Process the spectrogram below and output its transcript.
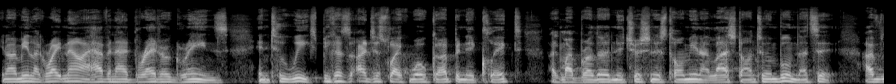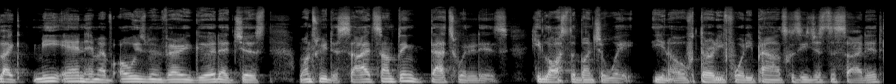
You know what I mean? Like right now, I haven't had bread or grains in two weeks because I just like woke up and it clicked. Like my brother, a nutritionist, told me and I latched onto him. Boom, that's it. I've like me and him have always been very good at just once we decide something, that's what it is. He lost a bunch of weight, you know, 30, 40 pounds because he just decided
